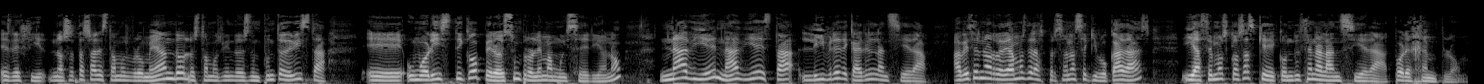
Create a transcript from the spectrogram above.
Es decir, nosotras ahora estamos bromeando, lo estamos viendo desde un punto de vista eh, humorístico, pero es un problema muy serio, ¿no? Nadie, nadie está libre de caer en la ansiedad. A veces nos rodeamos de las personas equivocadas y hacemos cosas que conducen a la ansiedad. Por ejemplo,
